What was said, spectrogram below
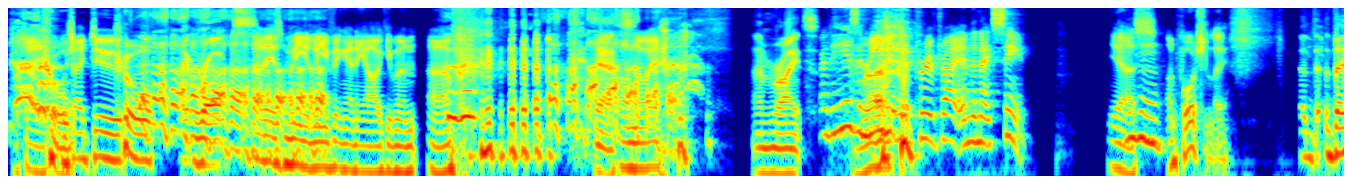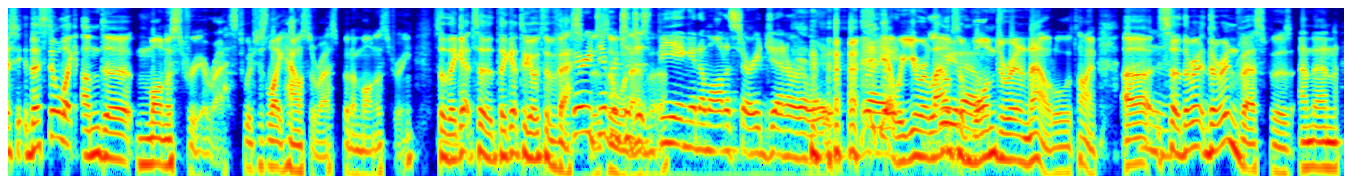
which I, Cool. which I do. Cool. It rocks. That is me leaving any argument um, yes, on the way. I'm right. And he is Right. immediately proved right in the next scene. yes, Mhm. unfortunately. Th- They're, they're still like under monastery arrest, which is like house arrest, but a monastery. So they get to they get to go to Vespers. Very different or to just being in a monastery generally. Right? yeah, well, you're allowed You to know. wander in and out all the time. Uh, Mm. So they're they're in Vespers, and then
